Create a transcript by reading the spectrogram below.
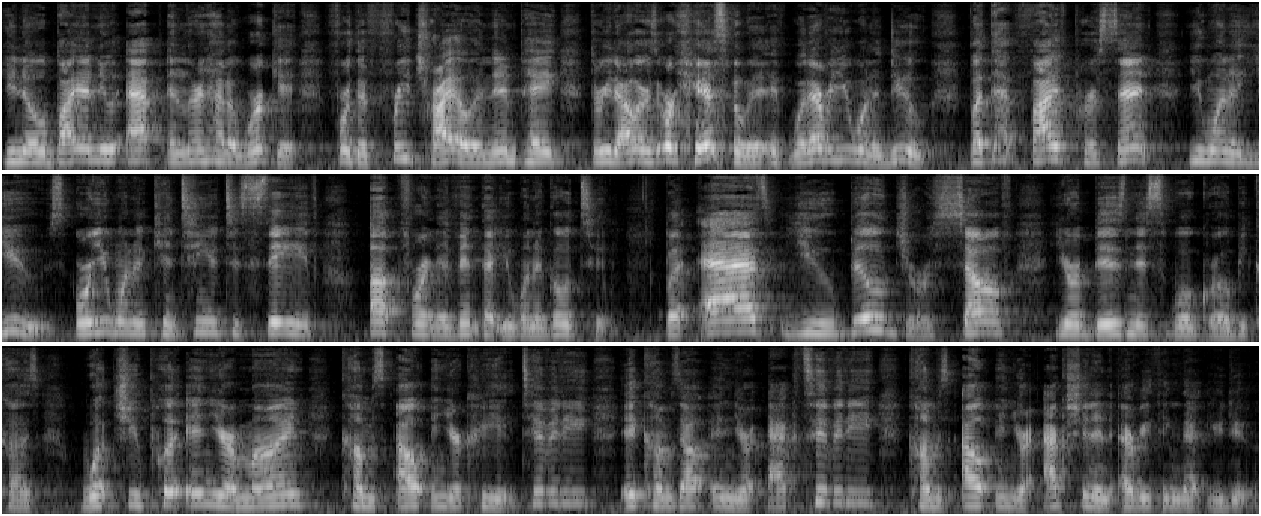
you know, buy a new app and learn how to work it for the free trial and then pay $3 or cancel it, if whatever you want to do. But that 5% you want to use or you want to continue to save up for an event that you want to go to. But as you build yourself, your business will grow because what you put in your mind comes out in your creativity, it comes out in your activity, comes out in your action and everything that you do.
